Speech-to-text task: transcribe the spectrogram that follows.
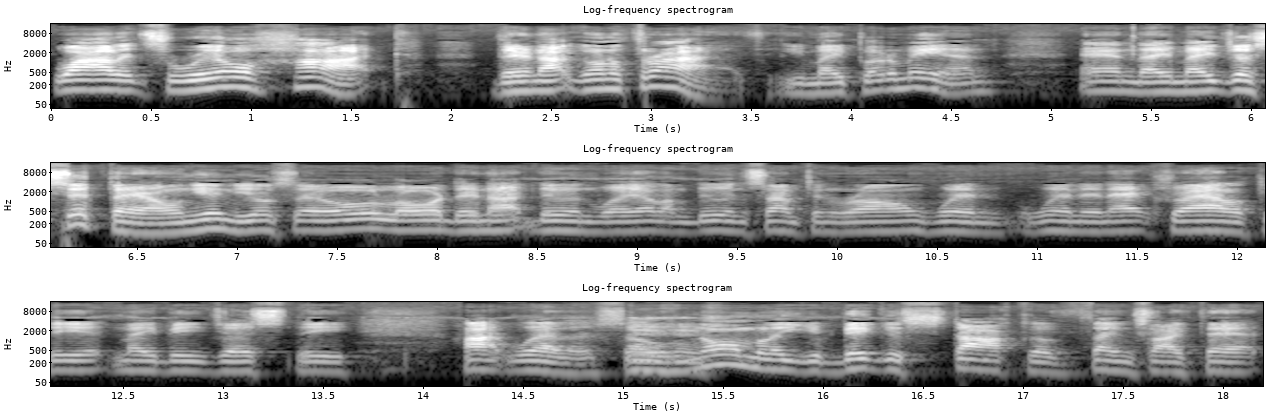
while it's real hot, they're not going to thrive. You may put them in, and they may just sit there on you, and you'll say, "Oh Lord, they're not doing well. I'm doing something wrong." When when in actuality, it may be just the hot weather. So normally, your biggest stock of things like that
